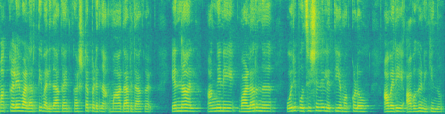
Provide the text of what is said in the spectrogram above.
മക്കളെ വളർത്തി വലുതാക്കാൻ കഷ്ടപ്പെടുന്ന മാതാപിതാക്കൾ. എന്നാൽ അങ്ങനെ വളർന്ന് ഒരു പൊസിഷനിലെത്തിയ മക്കളോ അവരെ അവഗണിക്കുന്നു.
